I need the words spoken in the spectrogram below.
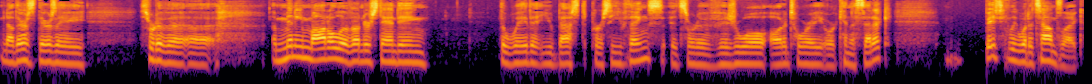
Now, there's there's a sort of a, a, a mini model of understanding the way that you best perceive things. It's sort of visual, auditory, or kinesthetic. Basically, what it sounds like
